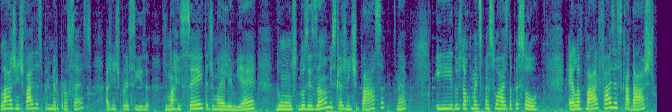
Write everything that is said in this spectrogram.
Lá a gente faz esse primeiro processo, a gente precisa de uma receita, de uma LME, dos, dos exames que a gente passa, né? E dos documentos pessoais da pessoa. Ela vai, faz esse cadastro,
